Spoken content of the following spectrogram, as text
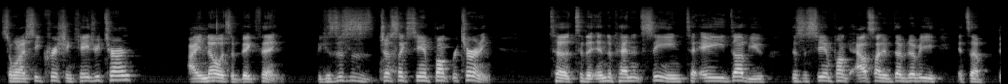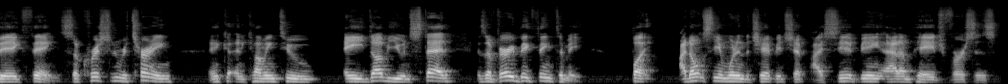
So when I see Christian Cage return, I know it's a big thing because this is just like CM Punk returning to, to the independent scene to AEW. This is CM Punk outside of WWE. It's a big thing. So Christian returning and, and coming to AEW instead is a very big thing to me. But I don't see him winning the championship. I see it being Adam Page versus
